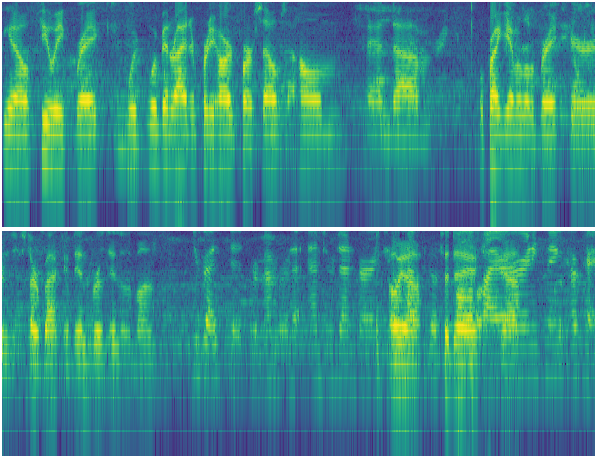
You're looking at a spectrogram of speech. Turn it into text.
you know, a few week break. We, we've been riding pretty hard for ourselves at home, and um, we'll probably give them a little break here and start back at Denver at the end of the month. you guys did remember to enter Denver, and you Oh, don't yeah, have to go to today, qualifier yeah. or anything. Okay.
